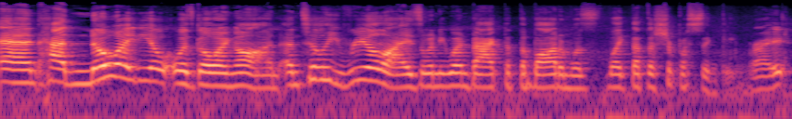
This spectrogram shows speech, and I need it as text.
And had no idea what was going on until he realized when he went back that the bottom was like that the ship was sinking, right?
